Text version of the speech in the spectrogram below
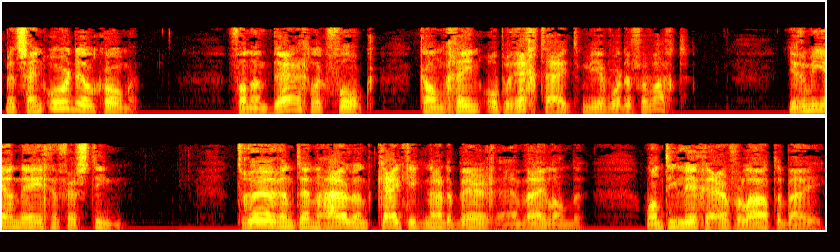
met zijn oordeel komen. Van een dergelijk volk kan geen oprechtheid meer worden verwacht. Jeremia 9, vers 10. Treurend en huilend kijk ik naar de bergen en weilanden, want die liggen er verlaten bij.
